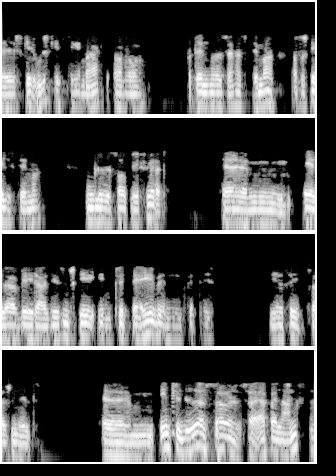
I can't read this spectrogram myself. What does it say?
øh, sker udskiftning i magt, og hvor på den måde så har stemmer og forskellige stemmer mulighed for at blive hørt. Øhm, eller vil der ligesom ske en tilbagevenden til det, vi har set traditionelt. Øhm, indtil videre, så, så er balancen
